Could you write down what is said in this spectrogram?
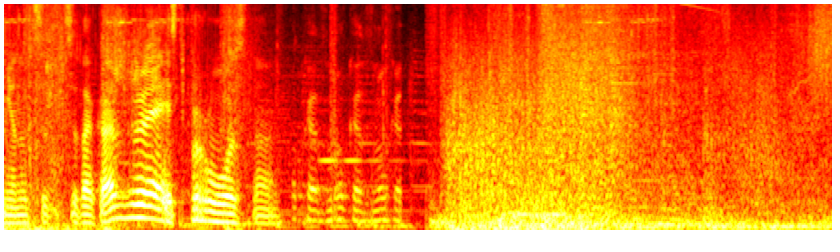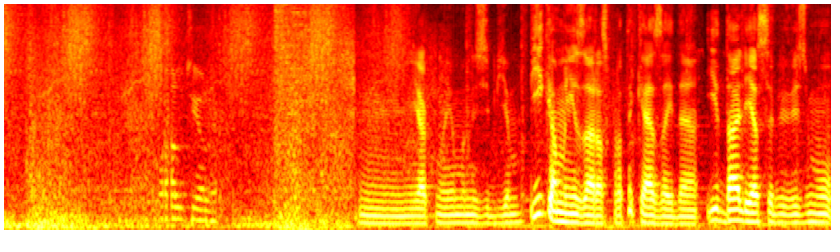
Ні, ну це, це така жесть просто. No Kaz, no Kaz, Як ми йому не зіб'ємо. Піка мені зараз про таке зайде. І далі я собі візьму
